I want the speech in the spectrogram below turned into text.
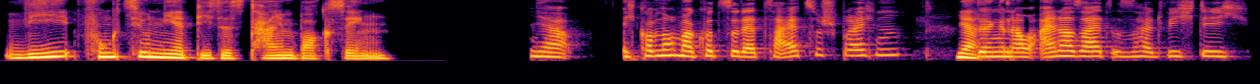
Wie funktioniert dieses Timeboxing? Ja, ich komme noch mal kurz zu der Zeit zu sprechen. Ja. Denn genau einerseits ist es halt wichtig,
